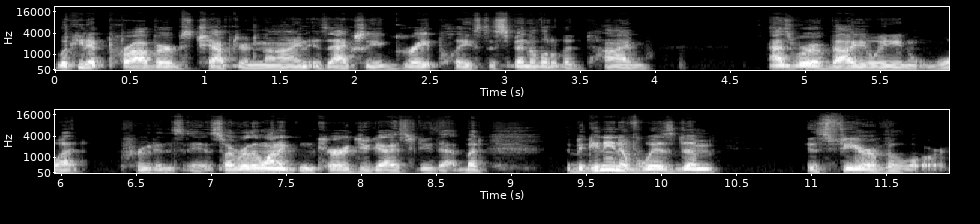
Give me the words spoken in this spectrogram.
looking at Proverbs chapter 9 is actually a great place to spend a little bit of time as we're evaluating what prudence is. So I really want to encourage you guys to do that. But the beginning of wisdom is fear of the Lord.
